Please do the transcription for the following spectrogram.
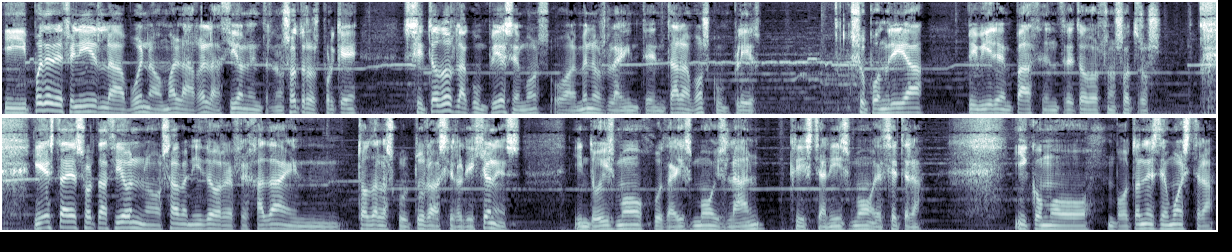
y puede definir la buena o mala relación entre nosotros, porque si todos la cumpliésemos, o al menos la intentáramos cumplir, supondría vivir en paz entre todos nosotros. Y esta exhortación nos ha venido reflejada en todas las culturas y religiones, hinduismo, judaísmo, islam, cristianismo, etc. Y como botones de muestra,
